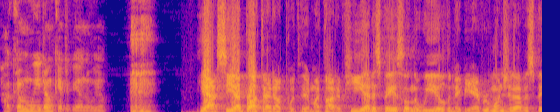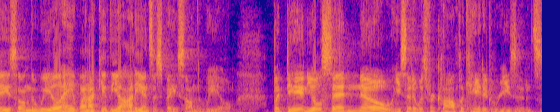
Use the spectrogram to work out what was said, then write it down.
How come we don't get to be on the wheel? Yeah, see, I brought that up with him. I thought if he had a space on the wheel, then maybe everyone should have a space on the wheel. Hey, why not give the audience a space on the wheel? But Daniel said no. He said it was for complicated reasons.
